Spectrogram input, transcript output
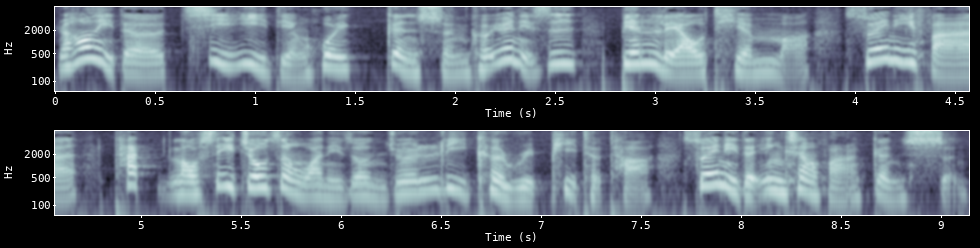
然后你的记忆点会更深刻，因为你是边聊天嘛，所以你反而他老师一纠正完你之后，你就会立刻 repeat 他，所以你的印象反而更深。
